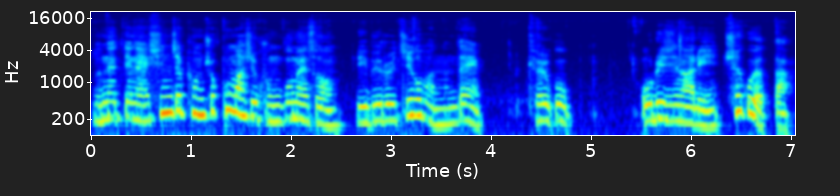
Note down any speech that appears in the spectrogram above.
눈에 띄는 신제품 초코 맛이 궁금해서 리뷰를 찍어봤는데 결국 오리지널이 최고였다.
